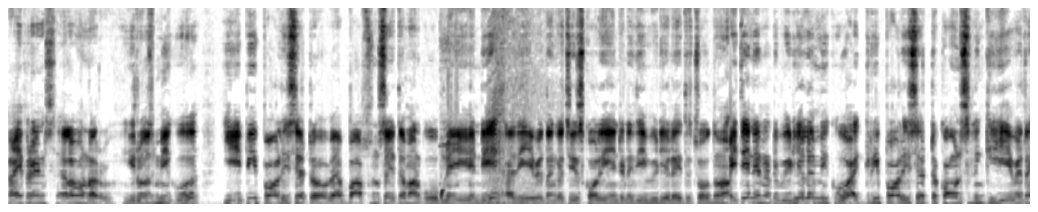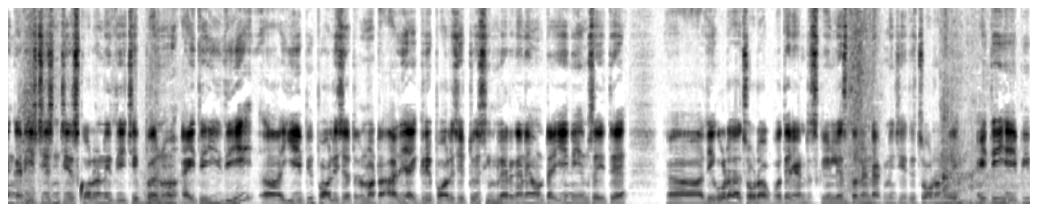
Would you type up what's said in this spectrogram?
హాయ్ ఫ్రెండ్స్ ఎలా ఉన్నారు? ఈరోజు మీకు ఏపీ పాలిసెట్ వెబ్ ఆప్షన్స్ అయితే మనకు ఓపెన్ అయ్యండి అది ఏ విధంగా చేసుకోవాలి ఏంటనేది ఈ వీడియోలో అయితే చూద్దాం. అయితే నేను వీడియోలో మీకు అగ్రి పాలిసెట్ కౌన్సిలింగ్కి ఏ విధంగా రిజిస్ట్రేషన్ చేసుకోవాలనేది చెప్పాను. అయితే ఇది ఏపీ పాలిసెట్ అనమాట అది అగ్రి పాలిసెట్ సిమిలర్ గానే ఉంటాయి నేమ్స్ అయితే అది కూడా చూడకపోతే నేను స్క్రీన్లో ఇస్తానండి అక్కడి నుంచి అయితే చూడండి. అయితే ఏపీ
